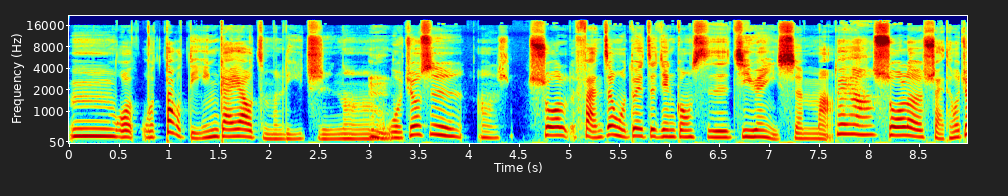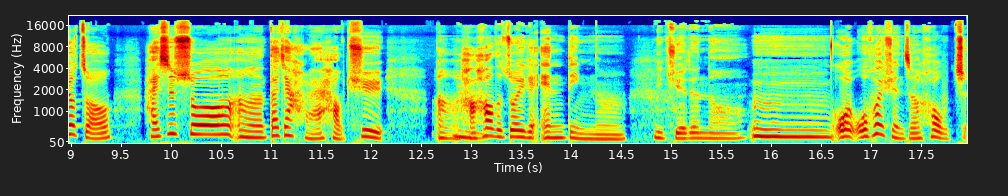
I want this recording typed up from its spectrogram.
嗯，我我到底应该要怎么离职呢？嗯、我就是，嗯、呃，说，反正我对这间公司积怨已深嘛，对啊，说了甩头就走。还是说，嗯、呃，大家好来好去，呃、嗯，好好的做一个 ending 呢？你觉得呢？嗯，我我会选择后者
